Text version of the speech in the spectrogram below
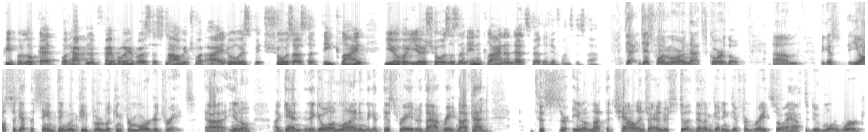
People look at what happened in February versus now, which what I do is which shows us a decline. Year over year shows us an incline, and that's where the differences are. Yeah, just one more on that score, though. Um, because you also get the same thing when people are looking for mortgage rates. Uh, you know, again, they go online and they get this rate or that rate. And I've had to you know not the challenge. I understood that i'm getting different rates so i have to do more work.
